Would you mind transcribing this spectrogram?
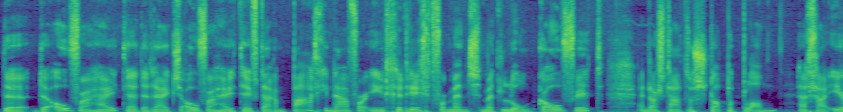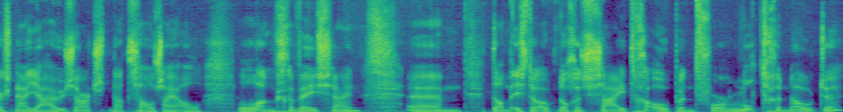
de, de overheid, de Rijksoverheid, heeft daar een pagina voor ingericht voor mensen met long COVID. En daar staat een stappenplan. Ga eerst naar je huisarts, dat zal zij al lang geweest zijn. Um, dan is er ook nog een site geopend voor lotgenoten. Mm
